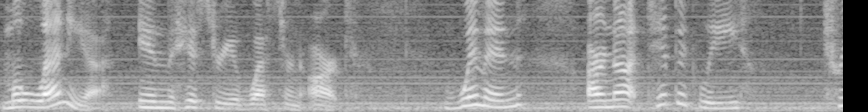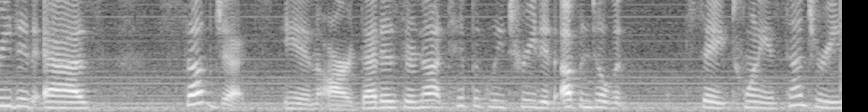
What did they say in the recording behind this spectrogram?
millennia in the history of Western art. Women are not typically treated as subjects in art. That is, they're not typically treated up until the say 20th century,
